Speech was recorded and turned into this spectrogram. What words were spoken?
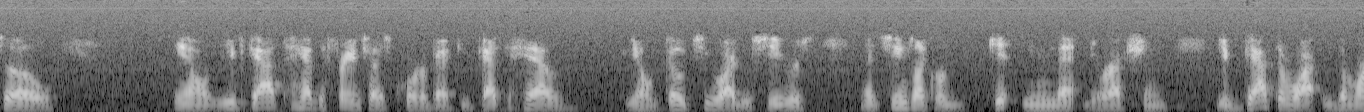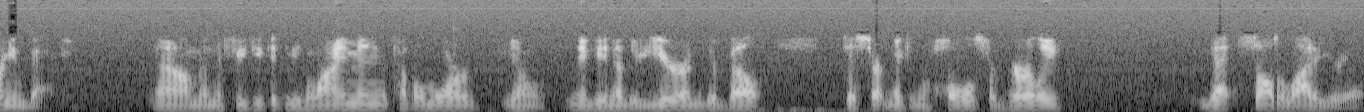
So, you know, you've got to have the franchise quarterback. You've got to have you know go-to wide receivers, and it seems like we're getting in that direction. You've got the the running back, um, and if you could get these linemen a couple more, you know, maybe another year under their belt to start making the holes for Gurley, that solves a lot of your ills.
